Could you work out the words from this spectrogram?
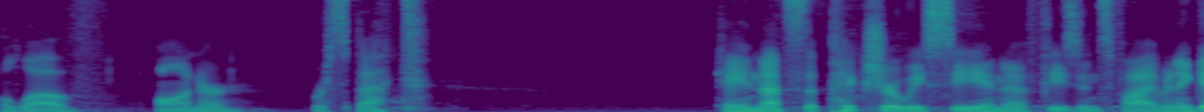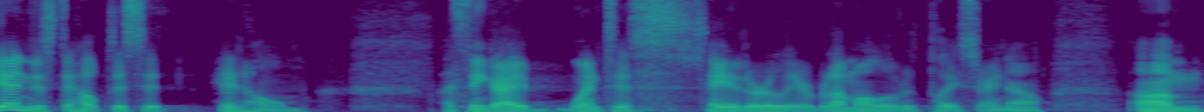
love, honor, respect. Okay, and that's the picture we see in Ephesians 5. And again, just to help this hit, hit home, I think I went to say it earlier, but I'm all over the place right now. Um,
